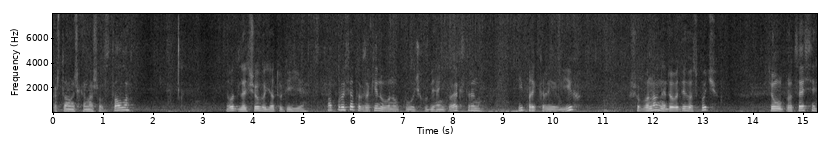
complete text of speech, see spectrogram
каштаночка наша встала. От для чого я тут і є. А поросяток закинув воно в кулочку бігенько екстрено і прикрив їх, щоб вона, не доведи Господь, в цьому процесі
